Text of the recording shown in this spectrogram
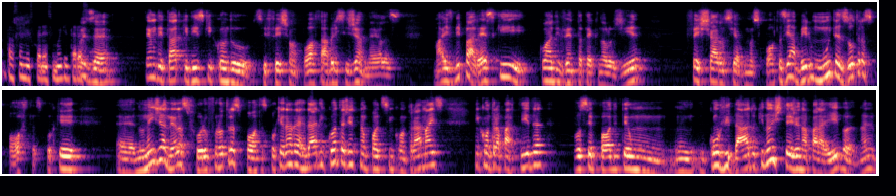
Está sendo uma experiência muito interessante. Pois é. Tem um ditado que diz que quando se fecha uma porta, abrem-se janelas. Mas me parece que, com o advento da tecnologia, fecharam-se algumas portas e abriram muitas outras portas, porque é, não nem janelas foram, foram outras portas. Porque, na verdade, enquanto a gente não pode se encontrar, mas em contrapartida, você pode ter um, um, um convidado que não esteja na Paraíba, né,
